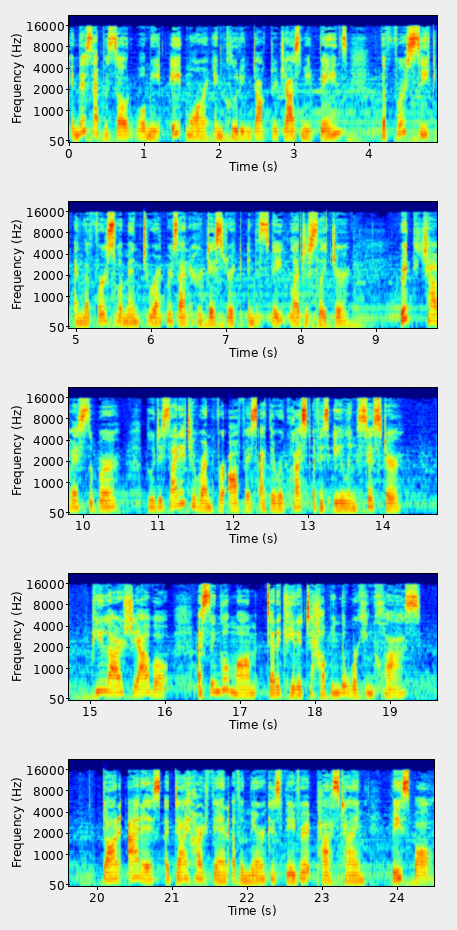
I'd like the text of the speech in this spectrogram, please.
In this episode, we'll meet eight more, including Dr. Jasmeet Bains, the first Sikh and the first woman to represent her district in the state legislature, Rick Chavez Zbur, who decided to run for office at the request of his ailing sister, Pilar Schiavo, a single mom dedicated to helping the working class, Dawn Addis, a die-hard fan of America's favorite pastime, baseball,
